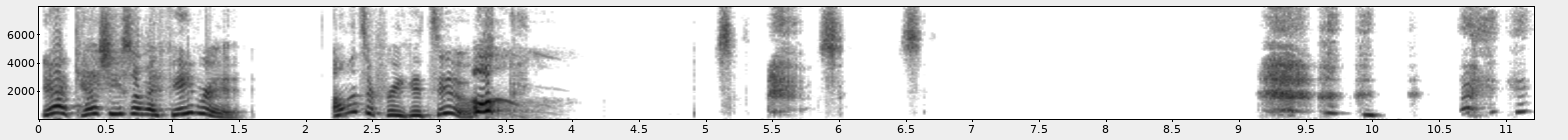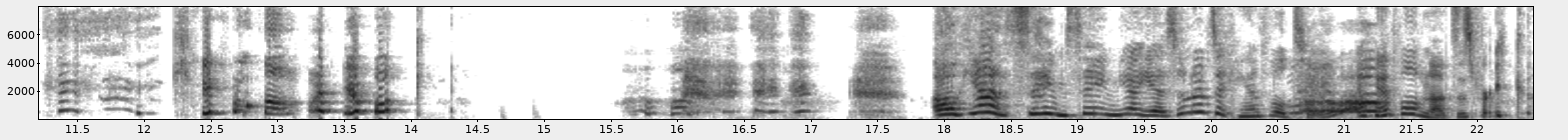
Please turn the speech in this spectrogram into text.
yeah, cashews are my favorite. Almonds are pretty good too. Caleb, are you okay? Oh yeah, same, same. same. Yeah, yeah. Sometimes a handful too. A handful of nuts is pretty good.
